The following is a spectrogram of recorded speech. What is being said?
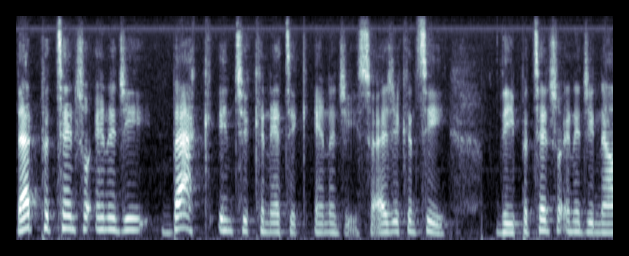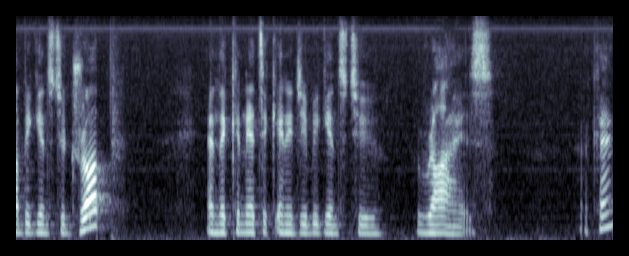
that potential energy back into kinetic energy. So as you can see, the potential energy now begins to drop and the kinetic energy begins to rise. Okay?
